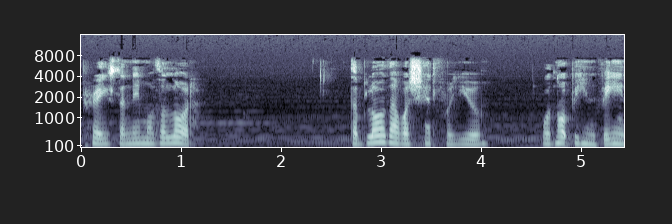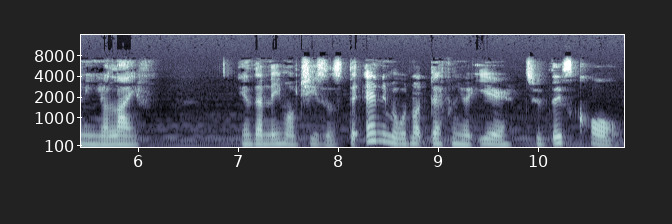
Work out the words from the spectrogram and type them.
Praise the name of the Lord. The blood that was shed for you will not be in vain in your life. In the name of Jesus. The enemy will not deafen your ear to this call.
